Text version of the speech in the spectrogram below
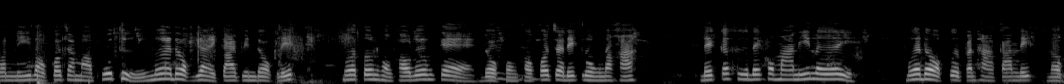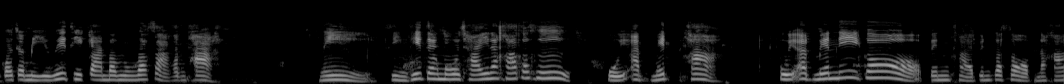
วันนี้เราก็จะมาพูดถึงเมื่อดอกใหญ่กลายเป็นดอกเล็ก เมื่อต้นของเขาเริ่มแก่ ดอกของเขาก็จะเล็กลงนะคะ เล็กก็คือเล็กประมาณนี้เลย เมื่อดอกเกิดปัญหาการเล็ก เราก็จะมีวิธีการบำรุงรักษากันค่ะ นี่สิ่งที่แตงโมใช้นะคะก็คือ ปุ๋ยอัดเม็ดค่ะ ปุ๋ยอัดเม็ดนี่ก็เป็นขายเป็นกระสอบนะคะ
